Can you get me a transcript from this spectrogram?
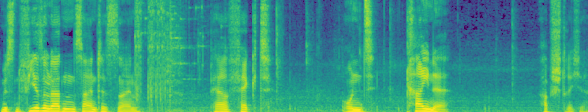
Müssten vier Soldaten und Scientists sein. Perfekt. Und keine Abstriche.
